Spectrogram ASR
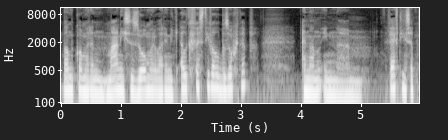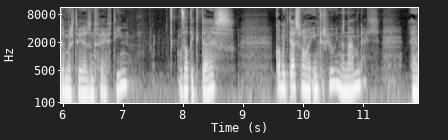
Dan kwam er een manische zomer waarin ik elk festival bezocht heb. En dan in um, 15 september 2015 zat ik thuis. kwam ik thuis van een interview in de namiddag. En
